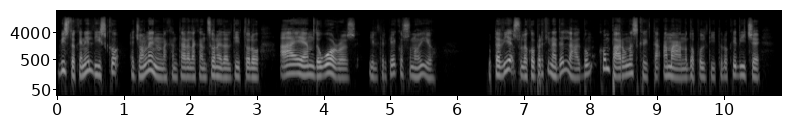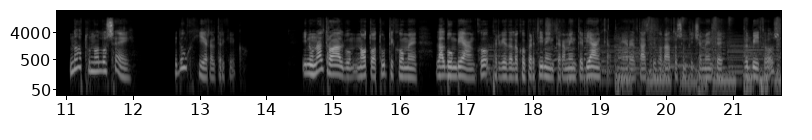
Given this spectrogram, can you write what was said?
visto che nel disco è John Lennon a cantare la canzone dal titolo I am the Walrus, il tricheco sono io. Tuttavia, sulla copertina dell'album compare una scritta a mano dopo il titolo che dice No, tu non lo sei. E dunque chi era il tricheco? In un altro album, noto a tutti come l'album bianco, per via della copertina interamente bianca, ma in realtà titolato semplicemente The Beatles,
